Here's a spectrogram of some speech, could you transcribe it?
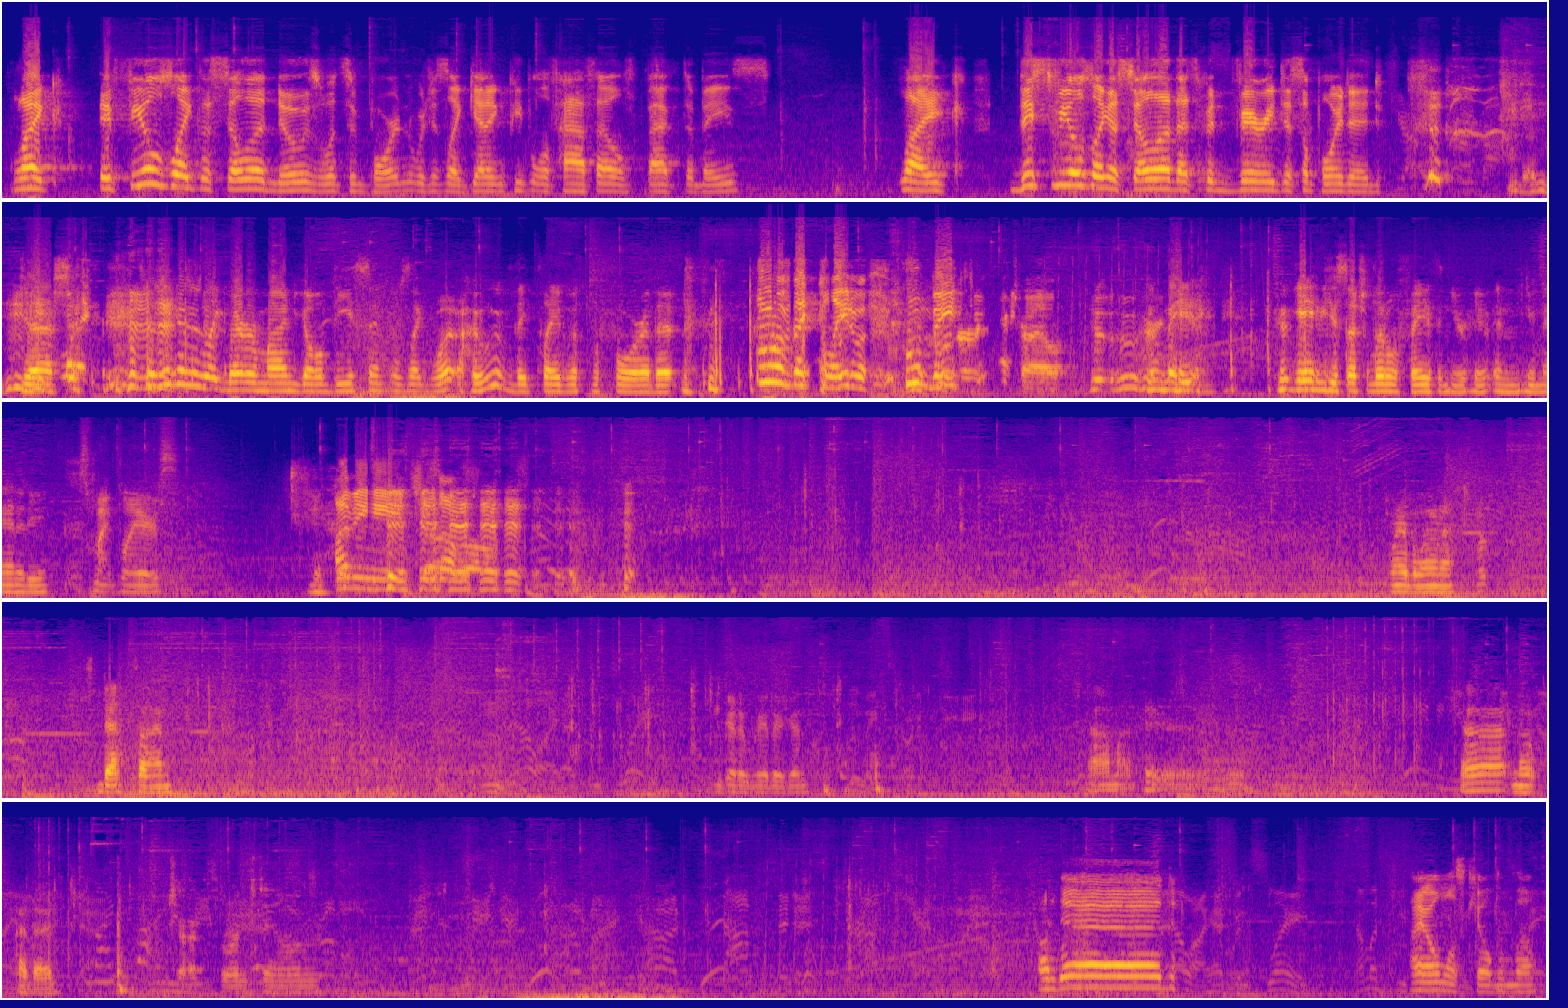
Like, it feels like the Scylla knows what's important, which is like getting people of half health back to base. Like, this feels like a Scylla that's been very disappointed. Yes. so you guys are like, never mind, y'all decent. It was like, what? Who have they played with before that? Who have they played with? Who made trial? who, who who hurt made? Who gave you such little faith in your in humanity? Smite players? I mean, she's not wrong. Come here, Bologna. It's death time. I'm good, I'm good, I'm good. I'm up here. Uh, nope, I died. Shark runs down. I'm dead. I almost killed him though.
